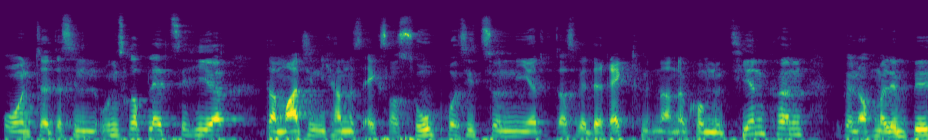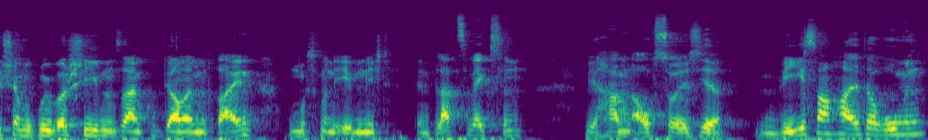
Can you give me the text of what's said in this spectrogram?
Und äh, das sind unsere Plätze hier. Der Martin und ich haben das extra so positioniert, dass wir direkt miteinander kommunizieren können. Wir können auch mal den Bildschirm rüberschieben und sagen, guck da mal mit rein. Da muss man eben nicht den Platz wechseln. Wir haben auch solche Weserhalterungen,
